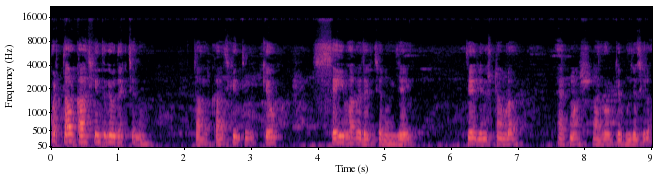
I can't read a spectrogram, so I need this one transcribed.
বাট তার কাজ কিন্তু কেউ দেখছে না। তার কাজ কিন্তু কেউ সেইভাবে দেখছে না যেই যে জিনিসটা আমরা এক মাস আগে অবধি বুঝেছিলাম।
